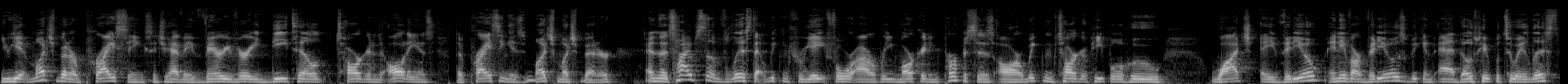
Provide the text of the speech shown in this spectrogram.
You get much better pricing since you have a very, very detailed targeted audience. The pricing is much, much better. And the types of lists that we can create for our remarketing purposes are we can target people who watch a video, any of our videos, we can add those people to a list.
